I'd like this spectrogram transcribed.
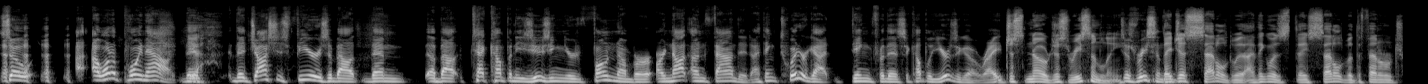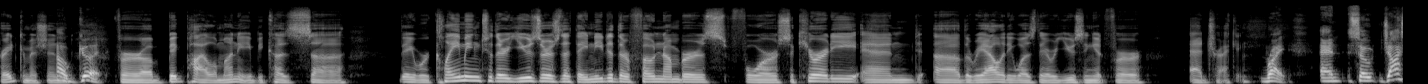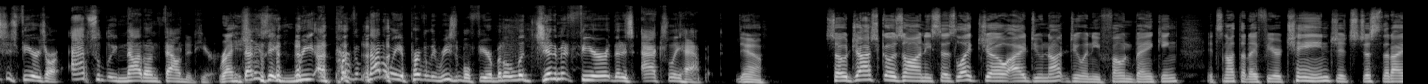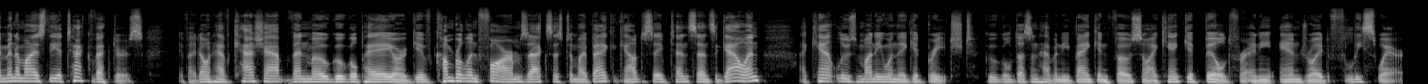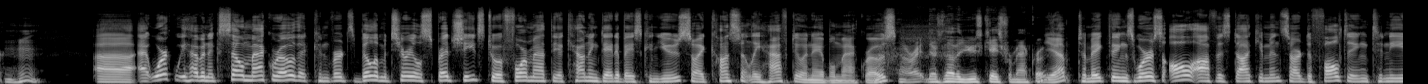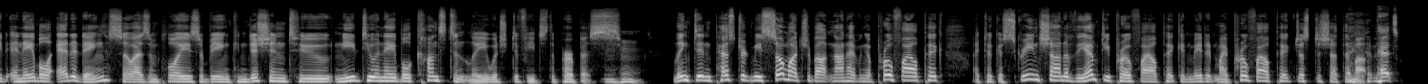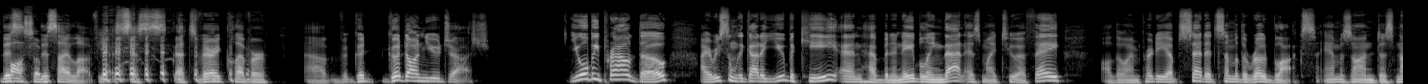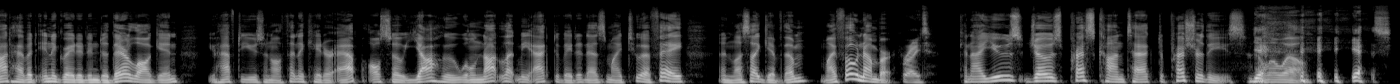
So I, I want to point out that Yeah. that Josh's fears about them about tech companies using your phone number are not unfounded. I think Twitter got dinged for this a couple of years ago, right? Just no, just recently. Just recently. They just settled with. I think it was they settled with the Federal Trade Commission. oh, good. for a big pile of money because uh, they were claiming to their users that they needed their phone numbers for security, and uh, the reality was they were using it for ad tracking. Right. And so Josh's fears are absolutely not unfounded here. Right. That is a, re- a perfect, not only a perfectly reasonable fear, but a legitimate fear that has actually happened. Yeah. So Josh goes on. He says, like Joe, I do not do any phone banking. It's not that I fear change, it's just that I minimize the attack vectors. If I don't have Cash App, Venmo, Google Pay, or give Cumberland Farms access to my bank account to save 10 cents a gallon, I can't lose money when they get breached. Google doesn't have any bank info, so I can't get billed for any Android fleeceware. Mm-hmm. Uh, at work, we have an Excel macro that converts bill of materials spreadsheets to a format the accounting database can use, so I constantly have to enable macros. All right. There's another use case for macros. Yep. To make things worse, all Office documents are defaulting to need enable editing, so as employees are being conditioned to need to enable constantly, which defeats the purpose. LinkedIn pestered me so much about not having a profile pic, I took a screenshot of the empty profile pic and made it my profile pic just to shut them up. That's this, awesome. This I love. Yes, this, that's very clever. Uh, good, good on you, Josh. You will be proud, though. I recently got a YubiKey and have been enabling that as my 2FA, although I'm pretty upset at some of the roadblocks. Amazon does not have it integrated into their login. You have to use an authenticator app. Also, Yahoo will not let me activate it as my 2FA unless I give them my phone number. Right. Can I use Joe's press contact to pressure these? Yeah. LOL. yes.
